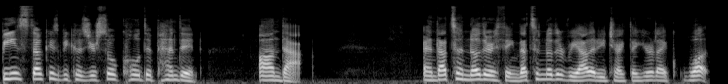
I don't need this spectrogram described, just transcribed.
being stuck is because you're so codependent on that and that's another thing. That's another reality check that you're like, what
